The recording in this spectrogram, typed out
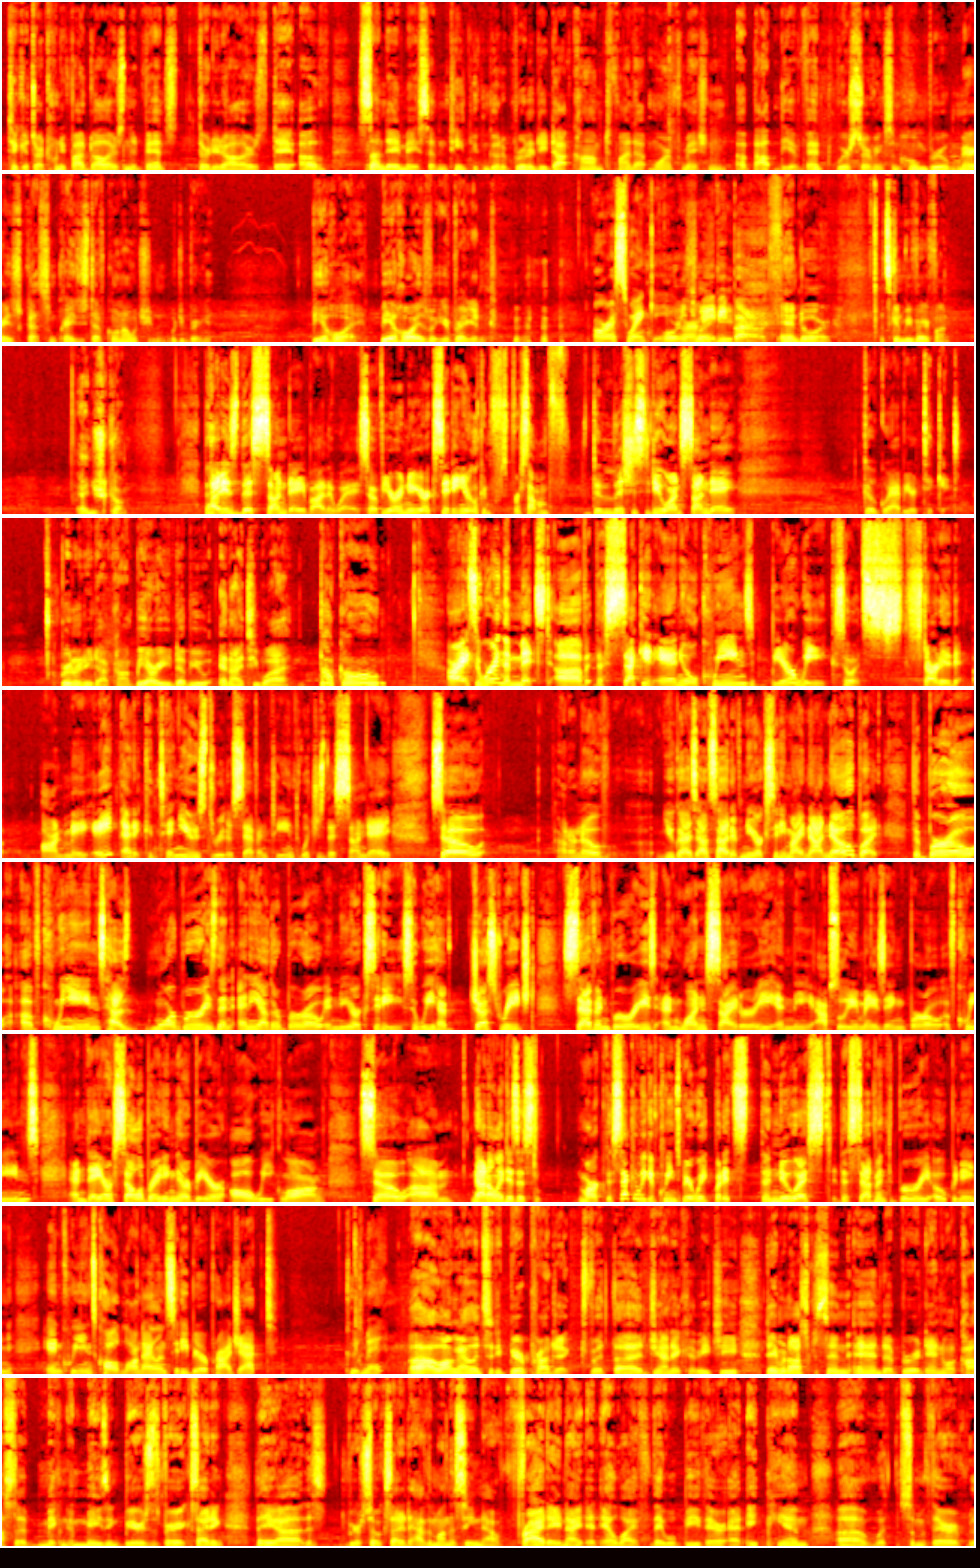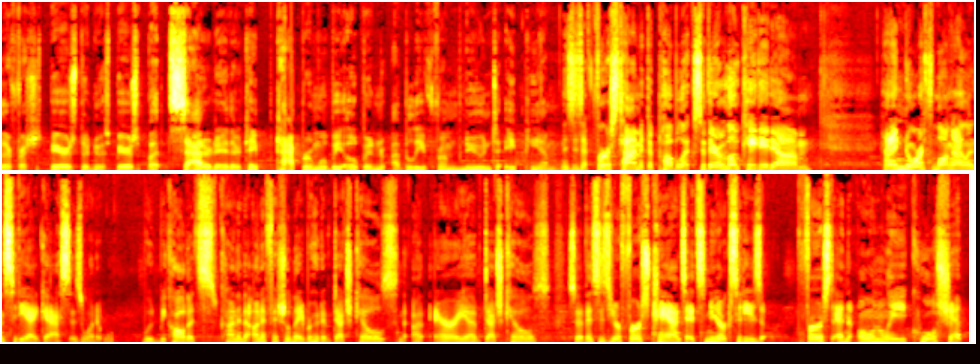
Tickets are $25 in advance, $30 day of Sunday, May 17th. You can go to brewnity.com to find out more information about the event. We're serving some homebrew. Mary's got some crazy stuff going on. What you what you bringing? Be ahoy. Be ahoy is what you're bringing. Or a Swanky, or or, a maybe both. And or. It's going to be very fun. And you should come. That is this Sunday, by the way. So if you're in New York City and you're looking for something f- delicious to do on Sunday, go grab your ticket. Brewnity.com. B R E W N I T Y.com. All right, so we're in the midst of the second annual Queens Beer Week. So it started on May 8th and it continues through the 17th, which is this Sunday. So I don't know, you guys outside of New York City might not know, but the borough of Queens has more breweries than any other borough in New York City. So we have just reached seven breweries and one cidery in the absolutely amazing borough of Queens, and they are celebrating their beer all week long. So um, not only does this mark the second week of Queens Beer Week, but it's the newest, the seventh brewery opening in Queens called Long Island City Beer Project. Cuzme? Ah, Long Island City Beer Project with uh, Gianni Carici, Damon Oscarson, and uh, brewer Daniel Acosta making amazing beers. It's very exciting. They uh, this, we're so excited to have them on the scene now. Friday night at Alewife, they will be there at 8 p.m. Uh, with some of their their freshest beers, their newest beers. But Saturday, their tape, tap room will be open, I believe, from noon to 8 p.m. This is the first time at the public, so they're located um, kind of north Long Island City, I guess, is what it would be called. It's kind of the unofficial neighborhood of Dutch Kills, uh, area of Dutch Kills. So this is your first chance. It's New York City's first and only coolship.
